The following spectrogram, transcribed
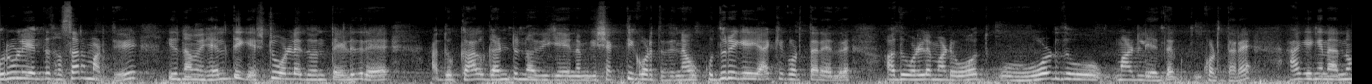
ಉರುಳಿ ಅಂತ ಸಸಾರ ಮಾಡ್ತೀವಿ. ಇದು ನಮ್ಮ ಹೆಲ್ತಿಗೆ ಎಷ್ಟು ಒಳ್ಳೆಯದು ಅಂತ ಹೇಳಿದರೆ, ಅದು ಕಾಲು ಗಂಟು ನೋವಿಗೆ ನಮಗೆ ಶಕ್ತಿ ಕೊಡ್ತದೆ. ನಾವು ಕುದುರೆಗೆ ಯಾಕೆ ಕೊಡ್ತಾರೆ ಅಂದರೆ, ಅದು ಒಳ್ಳೆ ಮಾಡಿ ಓದ್, ಓಡ್ದು ಮಾಡಲಿ ಅಂತ ಕೊಡ್ತಾರೆ. ಹಾಗಾಗಿ ನಾನು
